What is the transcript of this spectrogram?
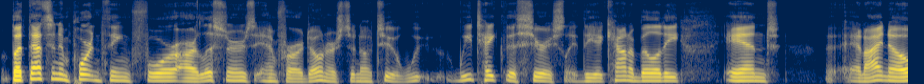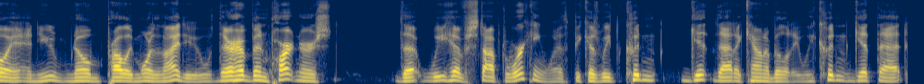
But that's an important thing for our listeners and for our donors to know too. We we take this seriously. The accountability and and I know and you know probably more than I do. There have been partners that we have stopped working with because we couldn't get that accountability. We couldn't get that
